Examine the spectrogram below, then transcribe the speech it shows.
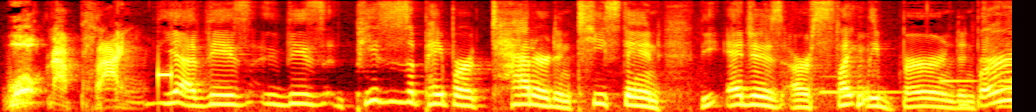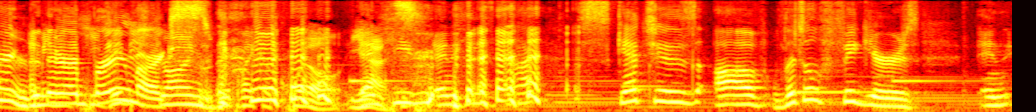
Walk the plank. Yeah, these these pieces of paper tattered and tea stained. The edges are slightly burned and burned. tattered. there are burn marks. drawings with like a quill. Yes. And he's, and he's got sketches of little figures. And,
